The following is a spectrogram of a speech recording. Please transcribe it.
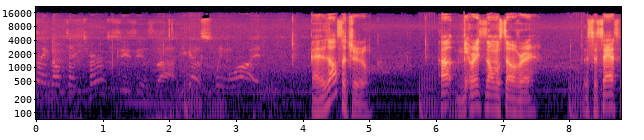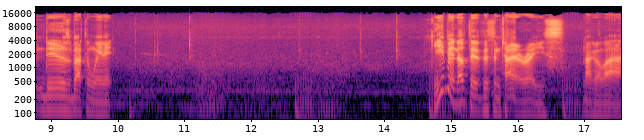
thing don't take turns as easy as that. You gotta swing wide. That is also true. Oh, get, race is almost over. This assassin dude is about to win it. He's been up there this entire race. Not gonna lie.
